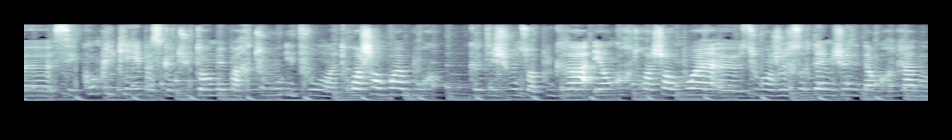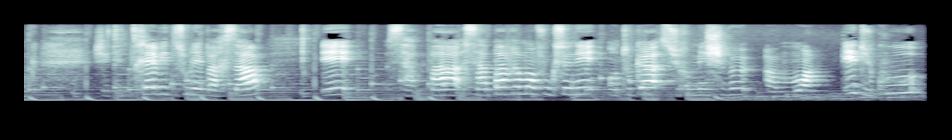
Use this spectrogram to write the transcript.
euh, c'est compliqué parce que tu t'en mets partout. Il te faut au moins 3 shampoings pour que tes cheveux ne soient plus gras et encore 3 shampoings. Euh, souvent je ressortais, mes cheveux étaient encore gras donc j'étais très vite saoulée par ça. Et ça n'a pas, pas vraiment fonctionné, en tout cas sur mes cheveux à moi. Et du coup,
